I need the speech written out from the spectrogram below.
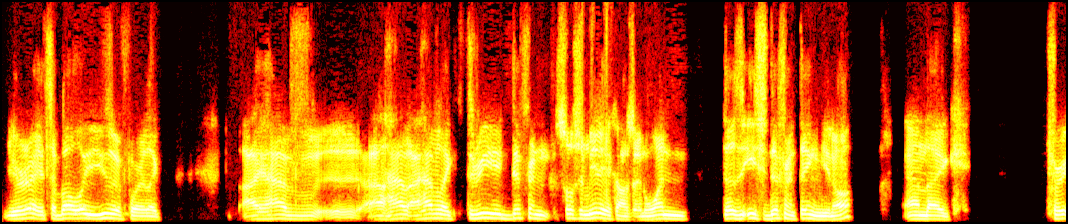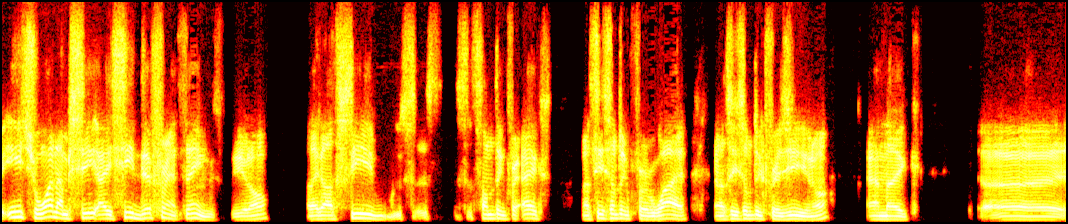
you're right. It's about what you use it for. Like I have uh, I have I have like three different social media accounts, and one does each different thing, you know, and like for each one, I'm see I see different things, you know. Like I'll see something for X, I'll see something for Y, and I'll see something for Z, you know, and like uh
